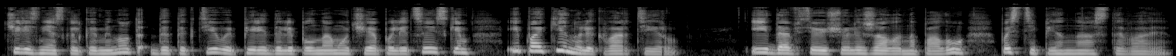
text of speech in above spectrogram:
Через несколько минут детективы передали полномочия полицейским и покинули квартиру. Ида все еще лежала на полу, постепенно остывая.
